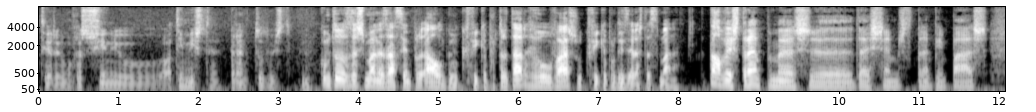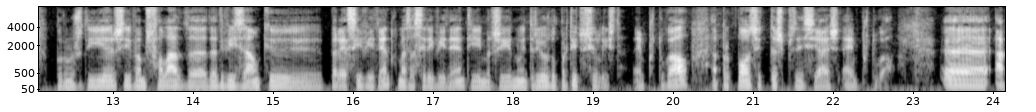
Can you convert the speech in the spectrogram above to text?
ter um raciocínio otimista perante tudo isto. Como todas as semanas há sempre algo que fica por tratar, Raul Vaz, o que fica por dizer esta semana? Talvez Trump, mas uh, deixemos Trump em paz por uns dias e vamos falar da, da, divisão que parece evidente, começa a ser evidente e emergir no interior do Partido Socialista, em Portugal, a propósito das presidenciais em Portugal. Uh, há,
